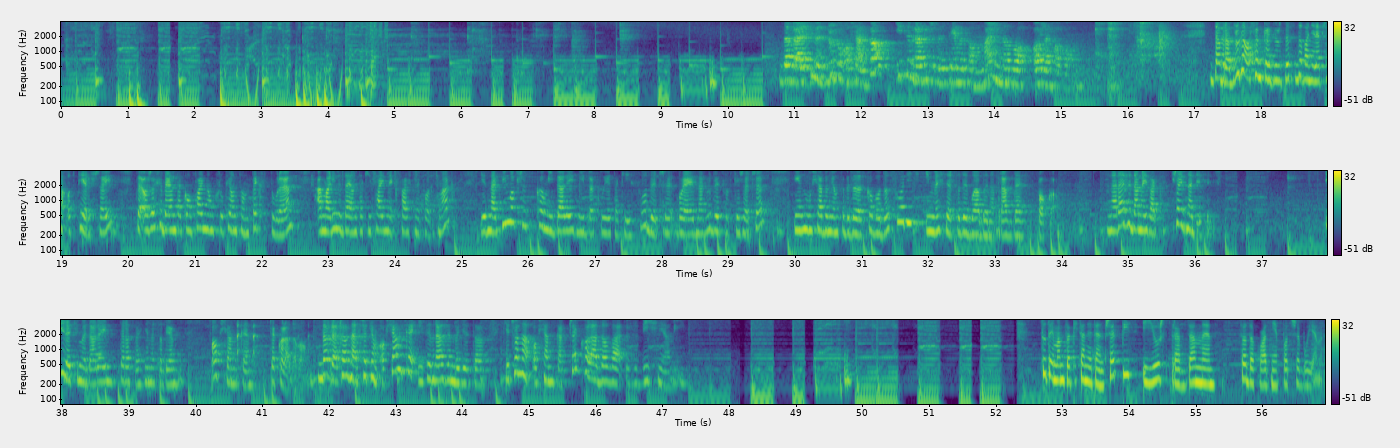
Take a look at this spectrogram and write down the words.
Dobra, lecimy z drugą owsianką i tym razem przetestujemy tą malinowo-orzechową. Dobra, druga owsianka jest już zdecydowanie lepsza od pierwszej. Te orzechy dają taką fajną, chrupiącą teksturę, a maliny dają taki fajny, kwaśny podsmak. Jednak mimo wszystko mi dalej w niej brakuje takiej słodyczy, bo ja jednak lubię słodkie rzeczy, więc musiałabym ją sobie dodatkowo dosłodzić i myślę, że wtedy byłaby naprawdę spoko. Na razie damy jej tak 6 na 10. I lecimy dalej. Teraz weźmiemy sobie owsiankę czekoladową. Dobra, czas na trzecią owsiankę i tym razem będzie to pieczona owsianka czekoladowa z wiśniami. Tutaj mam zapisany ten przepis i już sprawdzamy, co dokładnie potrzebujemy.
